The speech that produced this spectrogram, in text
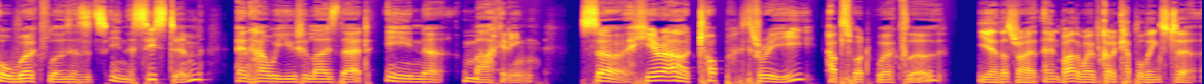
or workflows as it's in the system and how we utilize that in uh, marketing. So here are our top three HubSpot workflows. Yeah, that's right. And by the way, we've got a couple of links to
